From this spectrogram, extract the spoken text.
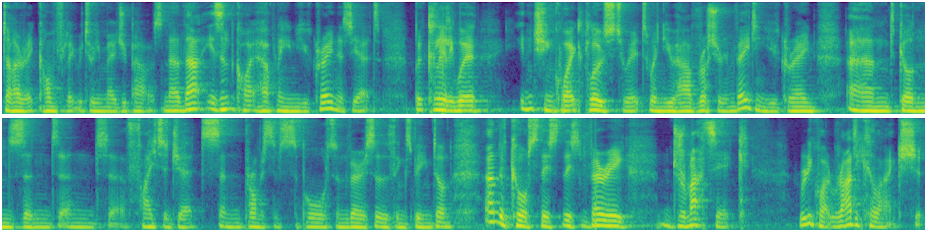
direct conflict between major powers. Now that isn't quite happening in ukraine as yet but clearly we're inching quite close to it when you have russia invading ukraine and guns and and uh, fighter jets and promise of support and various other things being done. And of course this this very dramatic really quite radical action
